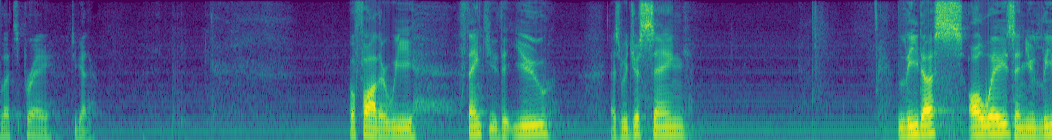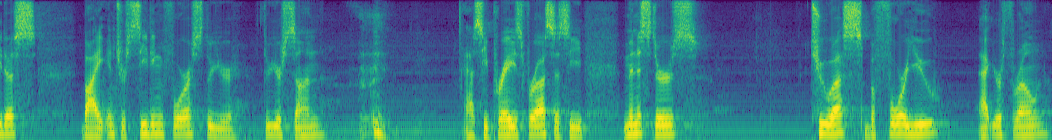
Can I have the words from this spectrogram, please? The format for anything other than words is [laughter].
Let's pray together. Oh, Father, we thank you that you, as we just sang, lead us always, and you lead us by interceding for us through your, through your Son, [clears throat] as he prays for us, as he ministers to us before you at your throne.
